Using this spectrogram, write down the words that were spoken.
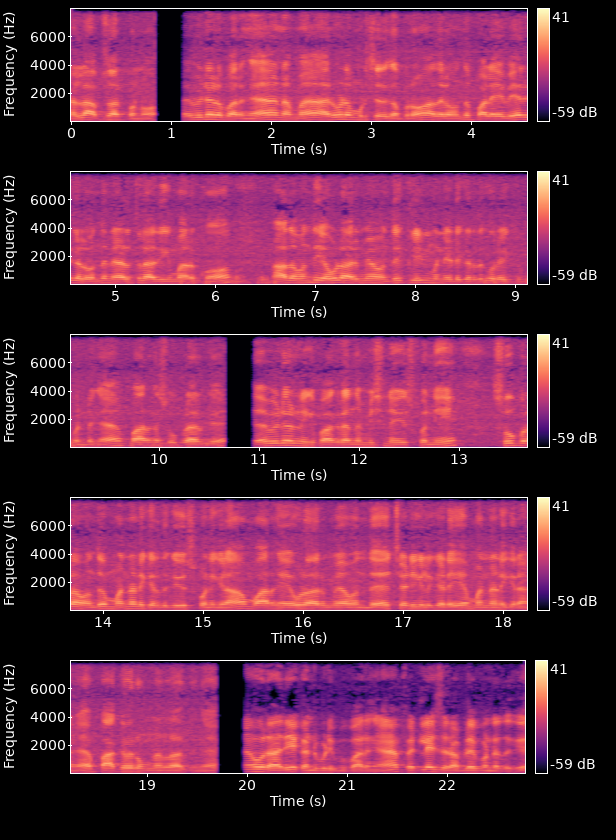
நல்லா அப்சார்ப் பண்ணுவோம். வீடியோவில் பாருங்கள் நம்ம அறுவடை முடிச்சதுக்கப்புறம் அதில் வந்து பழைய வேர்கள் வந்து நிலத்தில் அதிகமாக இருக்கும். அதை வந்து எவ்வளோ அருமையாக வந்து க்ளீன் பண்ணி எடுக்கிறதுக்கு ஒரு எக்யூப்மெண்ட்டுங்க பாருங்கள் சூப்பராக இருக்குது இந்த வீடியோவில் நீங்கள் பார்க்குற அந்த மிஷினை யூஸ் பண்ணி சூப்பராக வந்து மண் அடிக்கிறதுக்கு யூஸ் பண்ணிக்கலாம். பாருங்கள் எவ்வளோ அருமையாக வந்து செடிகளுக்கு இடையே மண் அடிக்கிறாங்க. பார்க்கவே ரொம்ப நல்லா இருக்குங்க. ஒரு அரிய கண்டுபிடிப்பு பாருங்க. ஃபெர்டிலைசர் அப்ளை பண்ணுறதுக்கு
